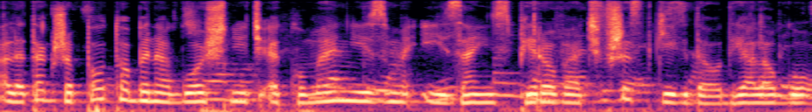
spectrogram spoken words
ale także po to, by nagłośnić ekumenizm i zainspirować wszystkich do dialogu.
